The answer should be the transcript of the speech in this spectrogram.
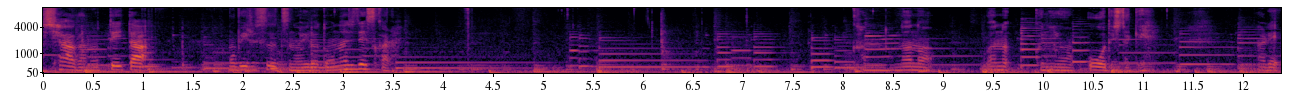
シャアが乗っていたモビルスーツの色と同じですから。の和の国を王でしたっけ？あれ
